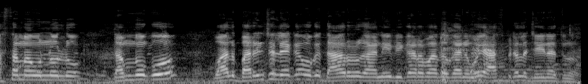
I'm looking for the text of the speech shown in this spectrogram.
అస్తమా ఉన్నోళ్ళు దమ్ముకు వాళ్ళు భరించలేక ఒక దారులు కానీ వికారాబాద్ కానీ పోయి హాస్పిటల్లో జాయిన్ అవుతున్నారు.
